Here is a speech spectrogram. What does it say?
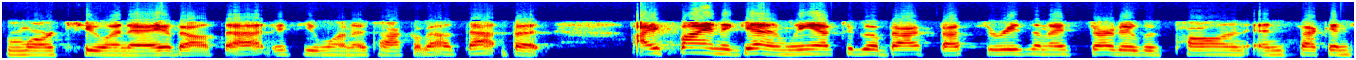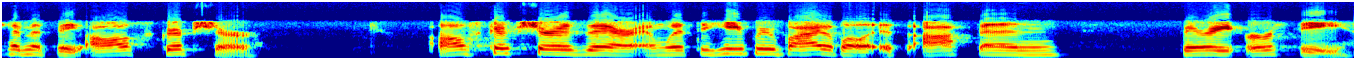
for more Q&A about that if you want to talk about that. But I find, again, we have to go back. That's the reason I started with Paul and, and 2 Timothy, all scripture. All scripture is there. And with the Hebrew Bible, it's often very earthy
